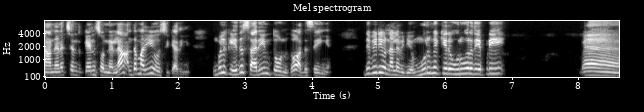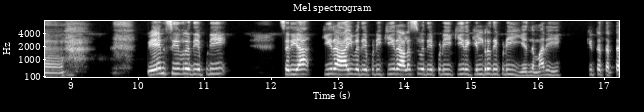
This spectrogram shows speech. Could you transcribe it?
நான் நினைச்சிருக்கேன்னு சொன்னேன்ல அந்த மாதிரியும் யோசிக்காதீங்க. உங்களுக்கு எது சரின்னு தோணுதோ அதை செய்யுங்க. இந்த வீடியோ நல்ல வீடியோ. முருங்கைக்கீரை உருவுறது எப்படி? வேன் சீவுறது எப்படி? சரியா? கீரை ஆய்வது எப்படி? கீரை அலசுவது எப்படி? கீரை கிள்றது எப்படி? இந்த மாதிரி கிட்டத்தட்ட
